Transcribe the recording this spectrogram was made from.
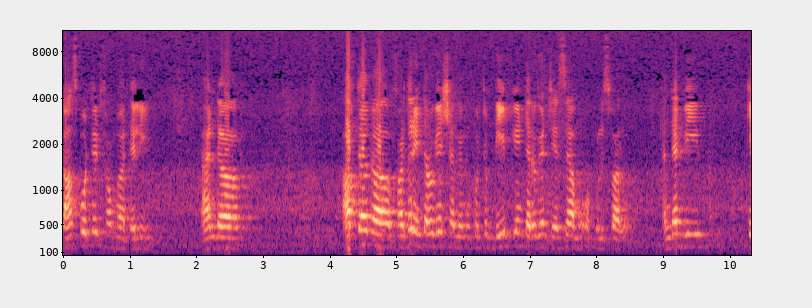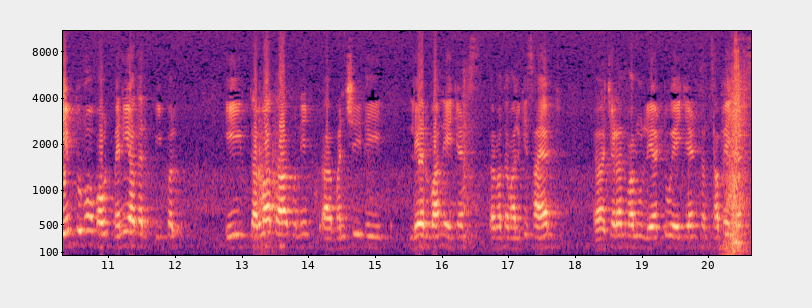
transported from Delhi. And after further interrogation మేము కొంచెం డీప్గా ఇంటరోగేట్ చేసాము పోలీస్ వాళ్ళు. And then we came to know about many other people ఈ తర్వాత కొన్ని మనిషిది లేయర్ వన్ ఏజెంట్స్ తర్వాత వాళ్ళకి సహాయం ఆ, చేయడానికి వాళ్ళు layer two agents and sub agents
